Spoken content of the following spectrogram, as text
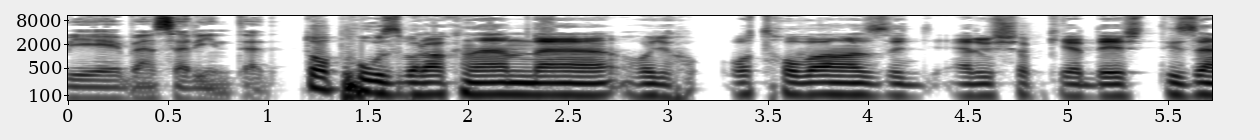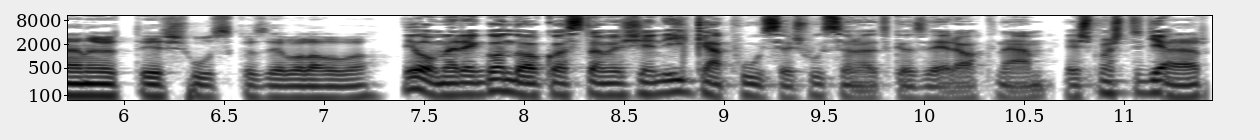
NBA-ben szerinted? Top 20-ba raknám, de hogy ott hova, az egy erősebb kérdés, 15 és 20 közé valahova. Jó, mert én gondolkoztam, és én inkább 20 és 25 közé raknám. És most ugye fair,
